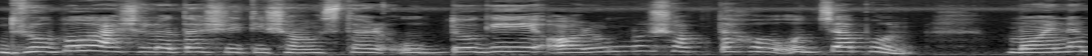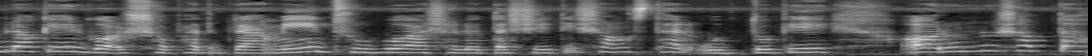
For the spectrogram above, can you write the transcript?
ধ্রুব আশালতা স্মৃতি সংস্থার উদ্যোগে অরণ্য সপ্তাহ উদযাপন। ময়না ব্লকের গড়সফাত গ্রামে ধ্রুব আশালতা স্মৃতি সংস্থার উদ্যোগে অরণ্য সপ্তাহ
